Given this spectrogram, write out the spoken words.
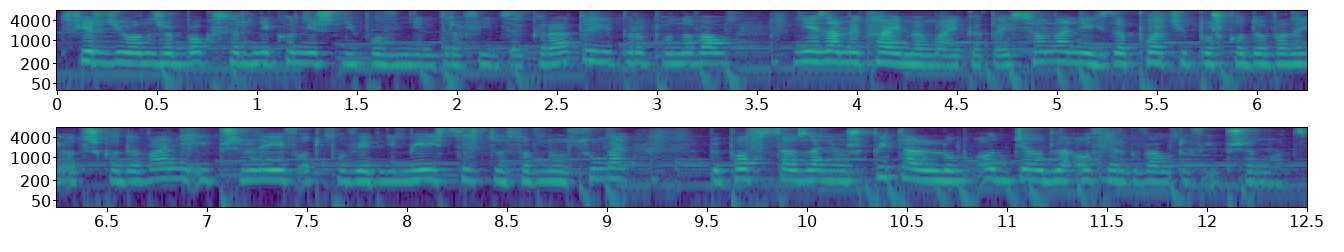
Twierdził on, że bokser niekoniecznie powinien trafić za kraty i proponował: Nie zamykajmy Mike'a Tysona, niech zapłaci poszkodowanej odszkodowanie i przeleje w odpowiednie miejsce stosowną sumę, by powstał za nią szpital lub oddział dla ofiar gwałtów i przemocy.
